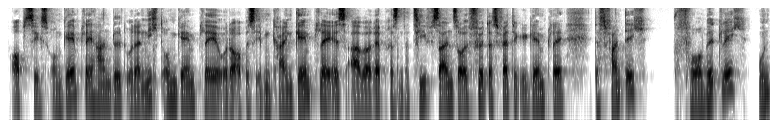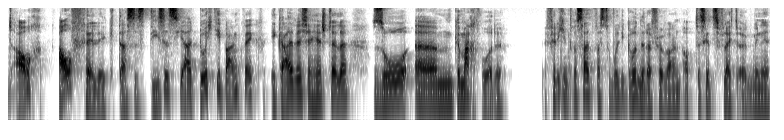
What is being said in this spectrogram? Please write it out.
ob es sich um Gameplay handelt oder nicht um Gameplay oder ob es eben kein Gameplay ist, aber repräsentativ sein soll für das fertige Gameplay. Das fand ich vorbildlich und auch auffällig, dass es dieses Jahr durch die Bank weg, egal welcher Hersteller, so ähm, gemacht wurde. Finde ich interessant, was da wohl die Gründe dafür waren. Ob das jetzt vielleicht irgendwie eine,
